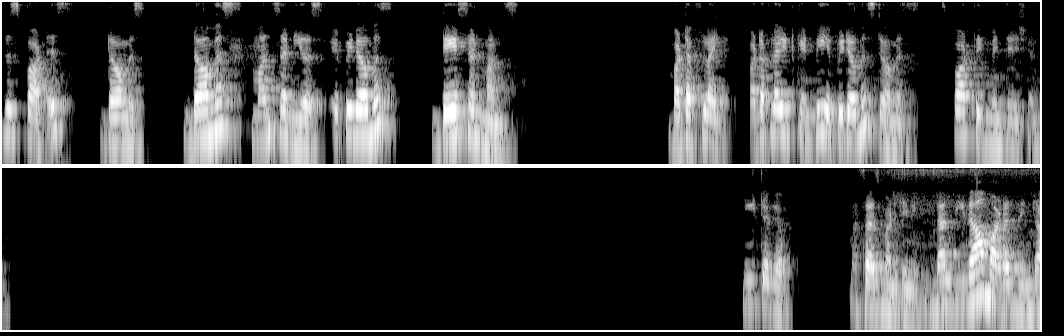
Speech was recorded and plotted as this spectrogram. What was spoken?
this part is dermis dermis months and years epidermis days and months butterfly butterfly it can be epidermis dermis spot pigmentation ನೀಟಾಗಿ ಮಸಾಜ್ ಮಾಡ್ತೀನಿ. ನಾನು ದಿನ ಮಾಡೋದ್ರಿಂದ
